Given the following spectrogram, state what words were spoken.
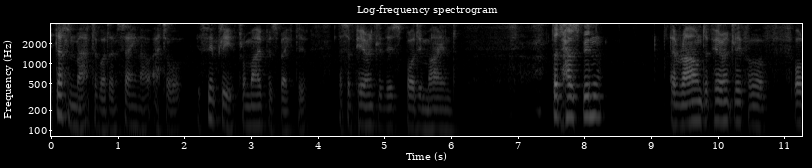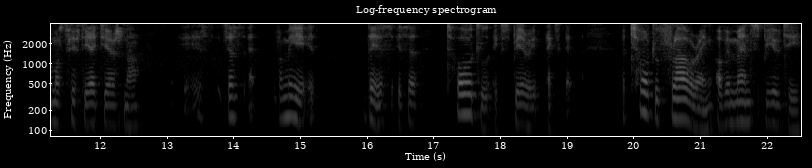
it doesn't matter what I'm saying now at all. It's simply, from my perspective, as apparently this body mind that has been around apparently for almost 58 years now. It's just, uh, for me, it, this is a total experience, ex- a total flowering of immense beauty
